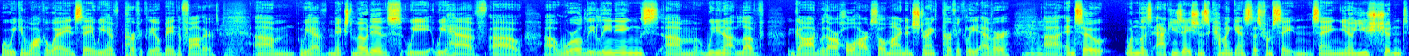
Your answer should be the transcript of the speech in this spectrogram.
where we can walk away and say we have perfectly obeyed the Father. Um, we have mixed motives. We we have uh, uh, worldly leanings. Um, we do not love God with our whole heart, soul, mind, and strength perfectly ever. Uh, and so when those accusations come against us from Satan, saying, you know, you shouldn't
